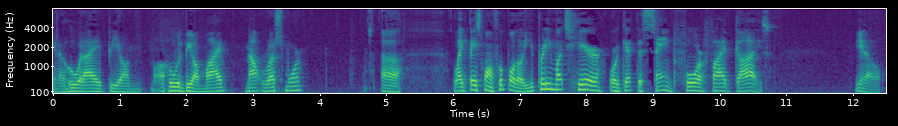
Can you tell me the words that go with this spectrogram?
you know who would I be on who would be on my Mount Rushmore. Uh, like baseball and football, though, you pretty much hear or get the same four or five guys. You know,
